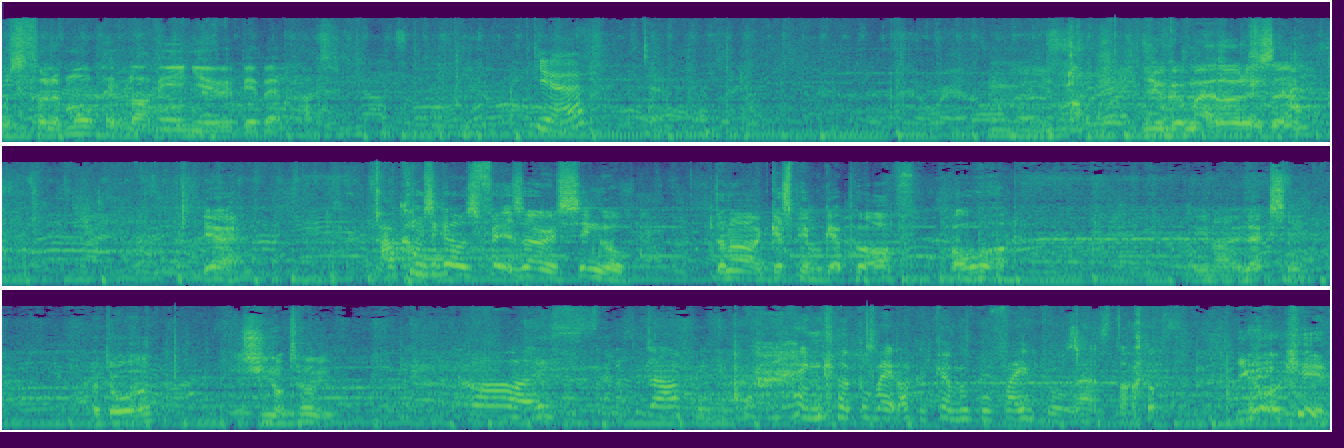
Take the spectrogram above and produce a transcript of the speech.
was full of more people like me and you, it'd be a better place. Yeah? You a good mate Lola's then? Yeah. How comes a girl as fit as her is single? Don't know. I guess people get put off. Or what? Well, you know, Lexi, her daughter. Did she not tell you? Oh, this stuff is rank. I could make like a chemical vapour of that stuff. You got a kid?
